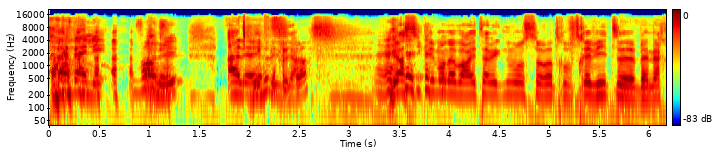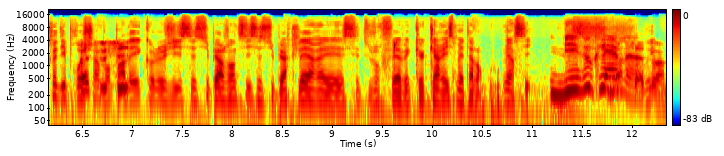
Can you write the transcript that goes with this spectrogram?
Ah bah allez, vendu. Allez. Allez, avec plaisir. Merci Clément d'avoir été avec nous. On se retrouve très vite euh, ben, mercredi prochain pour parler écologie. C'est super gentil, c'est super clair et c'est toujours fait avec charisme et talent. Merci. Bisous Clem. Merci à Oui. toi.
